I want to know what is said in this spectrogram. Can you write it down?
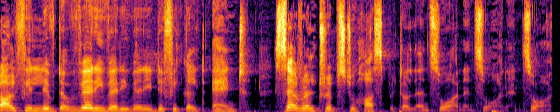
Ralphie lived a very, very, very difficult end, several trips to hospital and so on and so on and so on.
